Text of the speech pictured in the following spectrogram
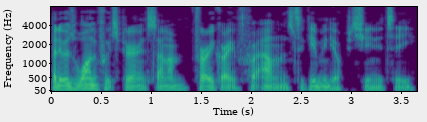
but it was a wonderful experience, and I'm very grateful for Allens to give me the opportunity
